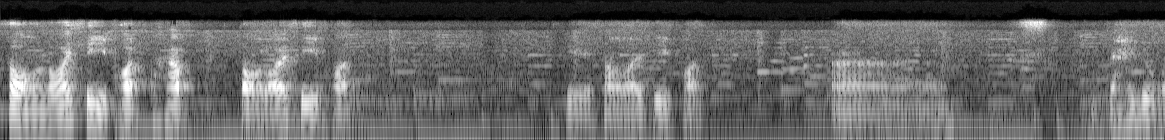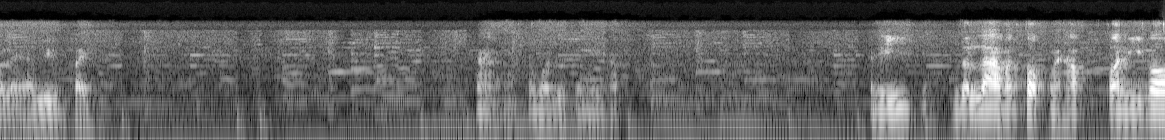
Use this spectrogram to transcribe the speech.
204 พอร์ตนะครับ 204 พอร์ตโอเค204 พอร์ตอ่าจะให้ดูอะไรนะลืมไป อ่าต้องมาดูตรงนี้ครับ อันนี้ดอลลาร์มันตกนะครับ ตอนนี้ก็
